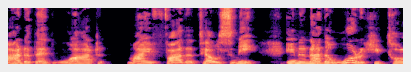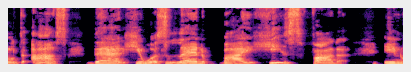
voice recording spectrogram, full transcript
other than what my father tells me. In another word, he told us that he was led by his father in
